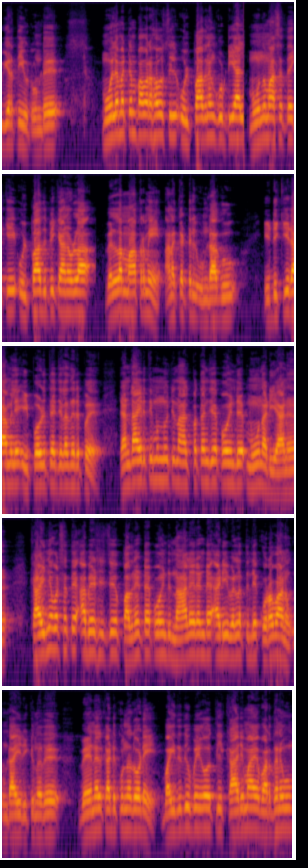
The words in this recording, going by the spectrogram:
ഉയർത്തിയിട്ടുണ്ട്. മൂലമറ്റം പവർ ഹൗസിൽ ഉൽപാദനം കൂട്ടിയാൽ മൂന്ന് മാസത്തേക്ക് ഉൽപ്പാദിപ്പിക്കാനുള്ള വെള്ളം മാത്രമേ അണക്കെട്ടിൽ ഉണ്ടാകൂ. ഇടുക്കി ഡാമിലെ ഇപ്പോഴത്തെ ജലനിരപ്പ് രണ്ടായിരത്തി മുന്നൂറ്റി നാൽപ്പത്തി അഞ്ച് പോയിന്റ് മൂന്നടിയാണ്. കഴിഞ്ഞ വർഷത്തെ അപേക്ഷിച്ച് പതിനെട്ട് പോയിന്റ് നാല് രണ്ട് അടി വെള്ളത്തിന്റെ കുറവാണ് ഉണ്ടായിരിക്കുന്നത്. വേനൽ കടുക്കുന്നതോടെ വൈദ്യുതി ഉപയോഗത്തിൽ കാര്യമായ വർധനവും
